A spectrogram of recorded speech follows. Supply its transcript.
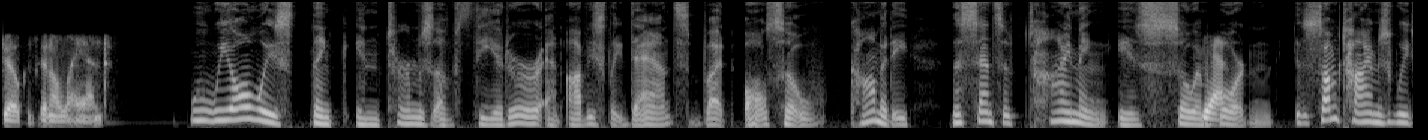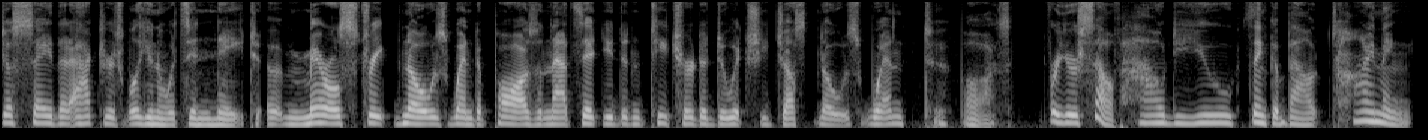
joke is going to land. Well, we always think in terms of theater and obviously dance, but also comedy. The sense of timing is so important. Yes. Sometimes we just say that actors, well, you know, it's innate. Uh, Meryl Streep knows when to pause, and that's it. You didn't teach her to do it. She just knows when to pause for yourself, how do you think about timing?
